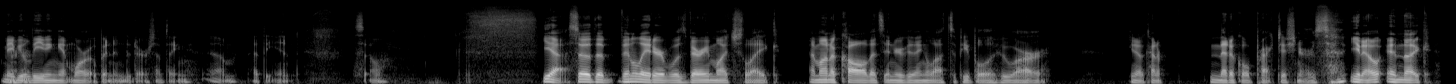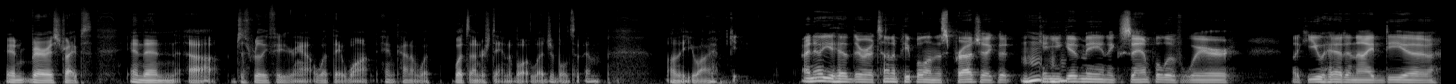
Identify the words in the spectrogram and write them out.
maybe leaving it more open ended or something um, at the end. So. Yeah, so the ventilator was very much like I'm on a call that's interviewing lots of people who are, you know, kind of medical practitioners, you know, and like in various stripes, and then uh, just really figuring out what they want and kind of what what's understandable and legible to them on the UI. I know you had there were a ton of people on this project, but Mm-hmm, can you give me an example of where, like, you had an idea,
